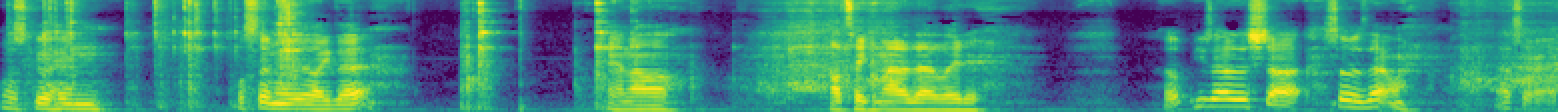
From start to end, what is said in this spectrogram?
Let's go ahead and we'll set it like that and I'll I'll take him out of that later. Oh, he's out of the shot. So is that one. That's all right.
